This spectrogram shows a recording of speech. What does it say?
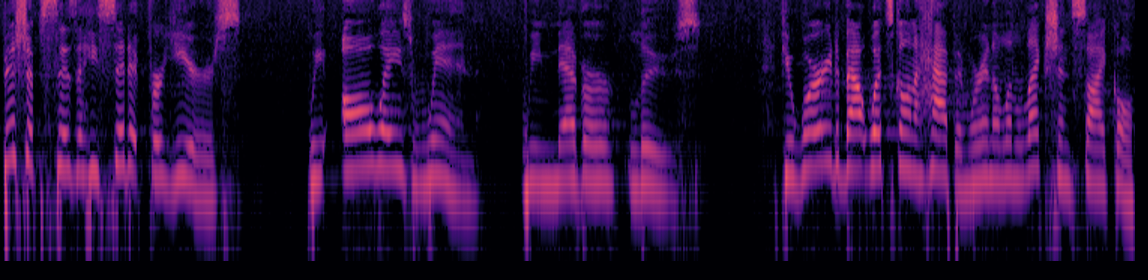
Bishop says that he said it for years. We always win, we never lose. If you're worried about what's going to happen, we're in an election cycle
